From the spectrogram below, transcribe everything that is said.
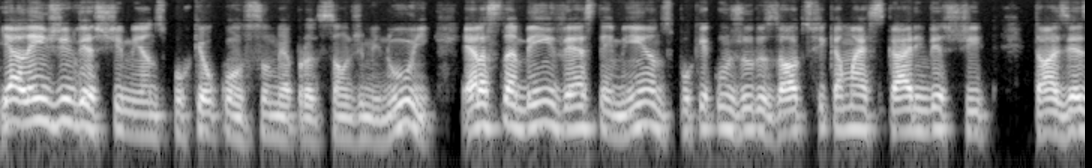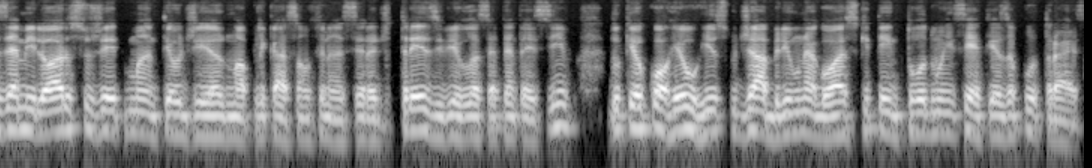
E além de investir menos porque o consumo e a produção diminuem, elas também investem menos porque com juros altos fica mais caro investir. Então, às vezes, é melhor o sujeito manter o dinheiro numa aplicação financeira de 13,75 do que correr o risco de abrir um negócio que tem toda uma incerteza por trás.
